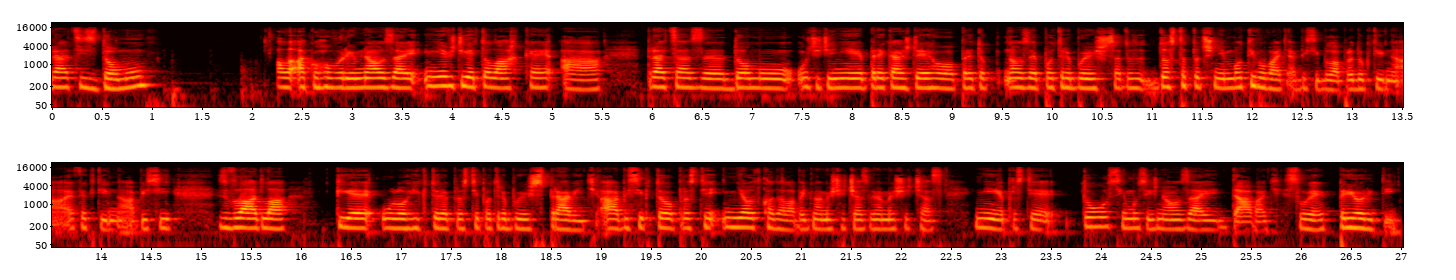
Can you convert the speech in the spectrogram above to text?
práci z domu. Ale ako hovorím, naozaj nevždy je to ľahké a práca z domu určite nie je pre každého, preto naozaj potrebuješ sa do, dostatočne motivovať, aby si bola produktívna a efektívna, aby si zvládla tie úlohy, ktoré proste potrebuješ spraviť a aby si to proste neodkladala, veď mám ešte čas, veď mám ešte čas. Nie, proste tu si musíš naozaj dávať svoje priority.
